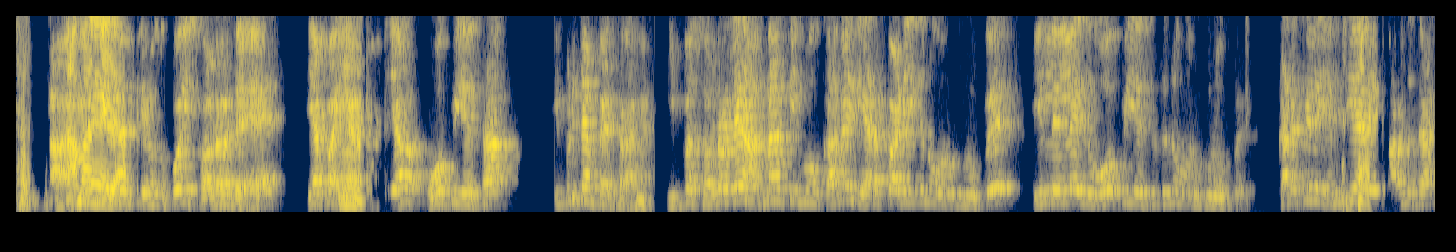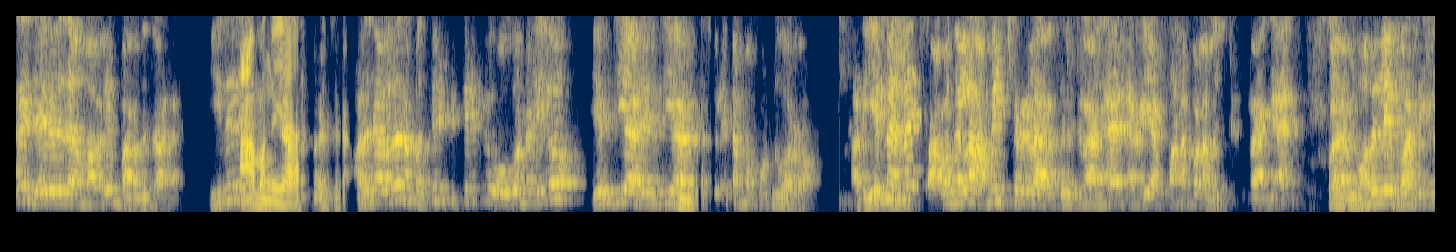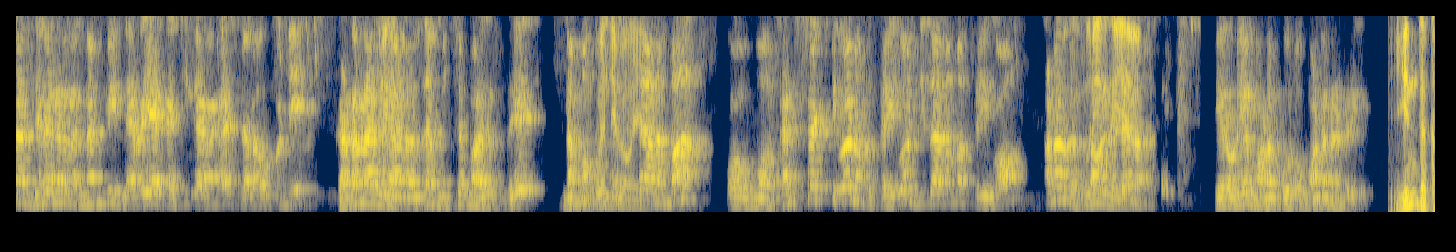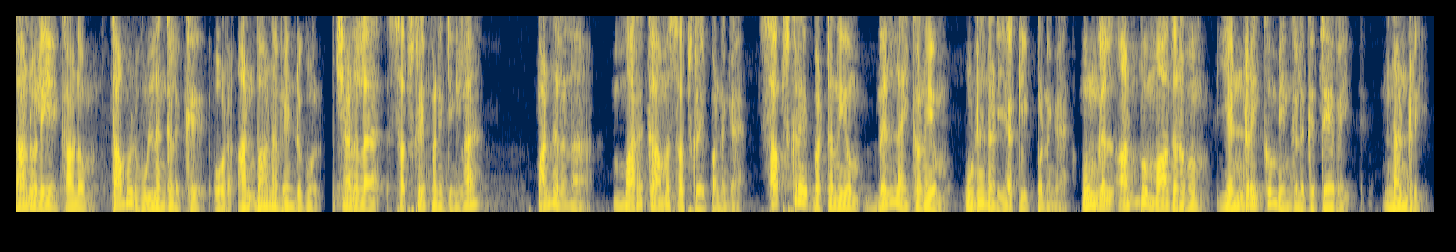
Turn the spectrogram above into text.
இவங்க போய் சொல்றது ஏப்பா ஓபிஎஸ்ஆ இப்படித்தான் பேசுறாங்க. இப்ப சொல்றதே அண்ணா திமுகனா இது எடப்பாடி இதுன்னு ஒரு குரூப் இல்ல இல்ல இது ஓபிஎஸ் இதுன்னு ஒரு குரூப் கடைசியில எம்ஜிஆரை மறந்துட்டாங்க ஜெயலலிதா அம்மாவையும் மறந்துட்டாங்க. இது பிரச்சனை. அதனாலதான் நம்ம திருப்பி திருப்பி ஒவ்வொன்றிலையும் எம்ஜிஆர் எம்ஜிஆர் சொல்லி நம்ம கொண்டு வர்றோம். அது என்னன்னா இப்ப அவங்க எல்லாம் அமைச்சர்களா இருந்திருக்கிறாங்க நிறைய பணபலம் வச்சிருக்கிறாங்க. இப்ப முதல்ல பாத்தீங்கன்னா தினகரனை நம்பி நிறைய கட்சிக்காரங்க செலவு பண்ணி கடனாளி ஆனதுதான் மிச்சமா இருக்குது நம்ம கொஞ்சம். நிதானமா கன்ஸ்ட்ரக்டிவா நம்ம செய்வோம் நிதானமா செய்வோம். ஆனா. நம்ம செய்வோம். என்னுடைய மனப்பூர்வமான நன்றிகள். இந்த காணொளியை காணும் தமிழ் உள்ளங்களுக்கு ஒரு அன்பான வேண்டுகோள். சேனலை சப்ஸ்கிரைப் பண்ணிட்டீங்களா? பண்ணலனா மறக்காம சப்ஸ்கிரைப் பண்ணுங்க. சப்ஸ்கிரைப் பட்டனையும் பெல் ஐக்கனையும் உடனடியாக கிளிக் பண்ணுங்க. உங்கள் அன்பும் ஆதரவும் என்றைக்கும் எங்களுக்கு தேவை. நன்றி.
